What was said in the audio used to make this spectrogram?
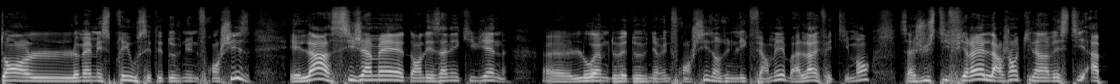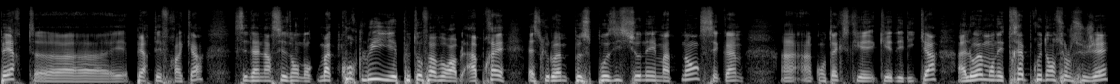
dans le même esprit où c'était devenu une franchise. Et là, si jamais dans les années qui viennent, euh, l'OM devait devenir une franchise dans une ligue fermée, bah là, effectivement, ça justifierait l'argent qu'il a investi à perte, euh, et perte et fracas ces dernières saisons. Donc McCourt, lui, il est plutôt favorable. Après, est-ce que l'OM peut se positionner maintenant? C'est quand même un, contexte qui est, délicat. À l'OM, on est très prudent sur le sujet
